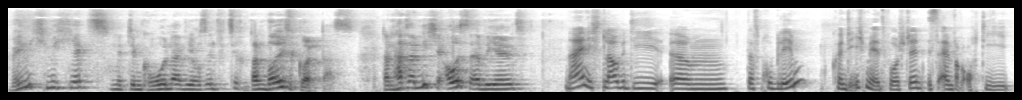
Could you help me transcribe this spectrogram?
wenn ich mich jetzt mit dem Coronavirus infiziere, dann wollte Gott das. Dann hat er mich auserwählt. Nein, ich glaube, die, ähm, das Problem, könnte ich mir jetzt vorstellen, ist einfach auch die,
